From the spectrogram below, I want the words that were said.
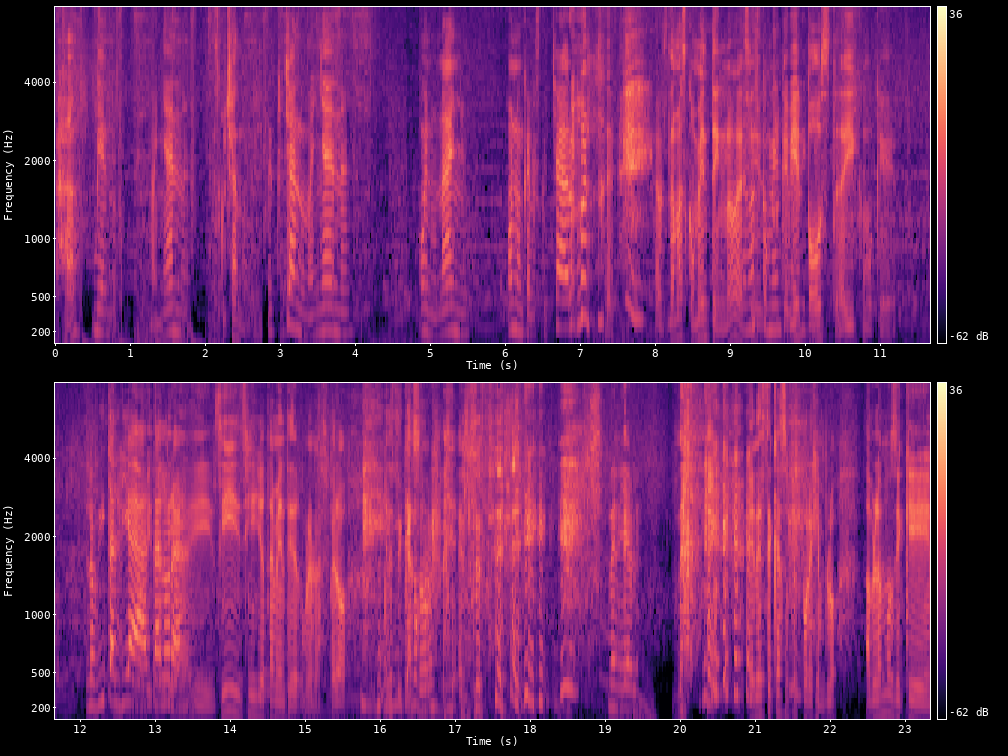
ajá, viendo mañana, escuchando, güey. escuchando mañana, o en un año, o nunca lo escucharon. Nada más comenten, ¿no? Así, más comenten, porque vi el post ahí como que lo vi tal día, a tal hora. día Y sí, sí, yo también he tenido problemas. Pero en este caso, Bueno, ya hablé. en este caso, pues por ejemplo, hablamos de que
